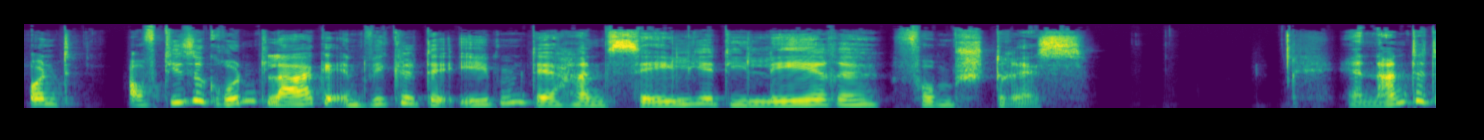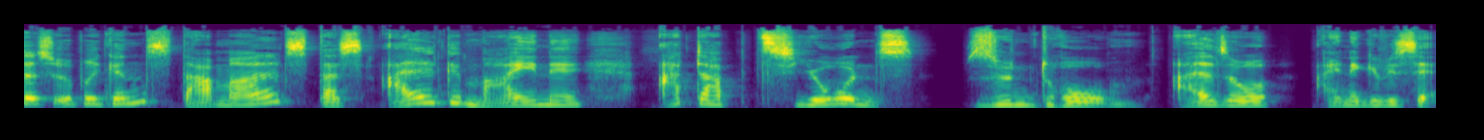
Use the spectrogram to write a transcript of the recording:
Und auf diese Grundlage entwickelte eben der Hans Selye die Lehre vom Stress. Er nannte das übrigens damals das allgemeine Adaptionssyndrom, also eine gewisse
